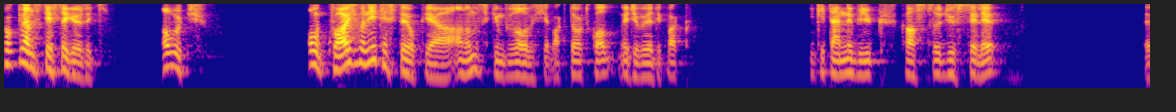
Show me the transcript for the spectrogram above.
çok mu yanlış teste girdik? Havuç. Oğlum Kuajma niye teste yok ya? Ananı sikim bu zor bir şey. Bak 4 kol ve cibredik bak. İki tane büyük kaslı cüsseli ee,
